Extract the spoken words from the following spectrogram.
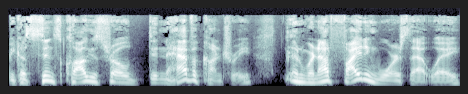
Because since Klal Yisrael didn't have a country, and we're not fighting wars that way,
